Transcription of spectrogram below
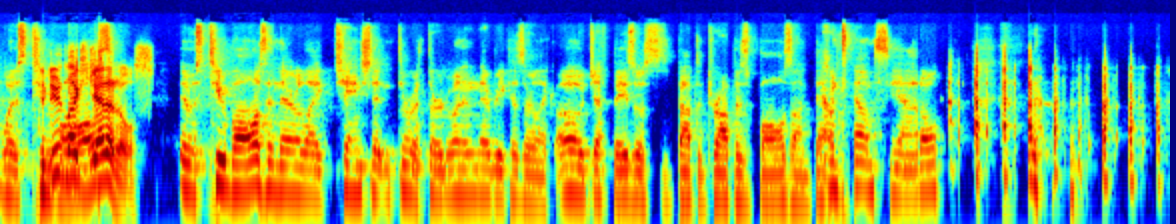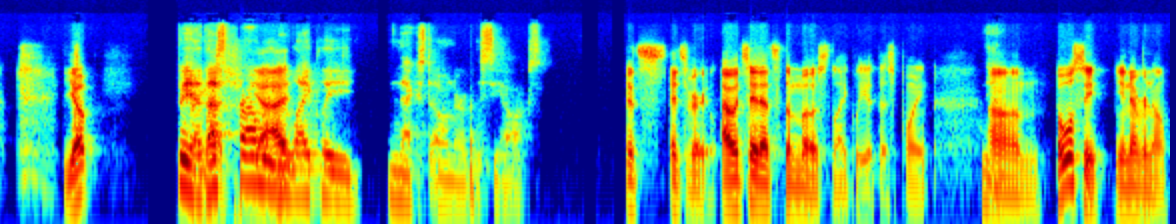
was two. The dude likes genitals. It was two balls, and they're like changed it and threw a third one in there because they're like, oh, Jeff Bezos is about to drop his balls on downtown Seattle. Yep. But yeah, Pretty that's much. probably Yeah, I- the likely next owner of the Seahawks. It's it's very I would say that's the most likely at this point. Yeah. Um, but we'll see. You never know.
